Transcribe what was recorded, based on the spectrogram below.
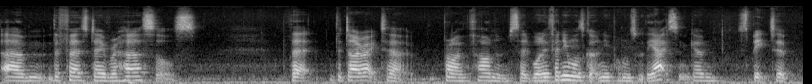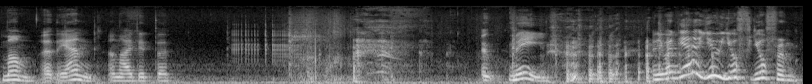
um, the first day of rehearsals that the director Brian Farnham said, "Well, if anyone's got any problems with the accent, go and speak to Mum at the end." And I did the. oh, me. and he went, "Yeah, you. You're you're from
